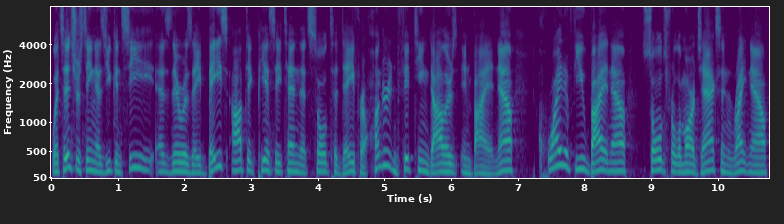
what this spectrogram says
What's interesting, as you can see, as there was a base optic PSA 10 that sold today for $115 in buy it now. Quite a few buy it now sold for Lamar Jackson right now.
